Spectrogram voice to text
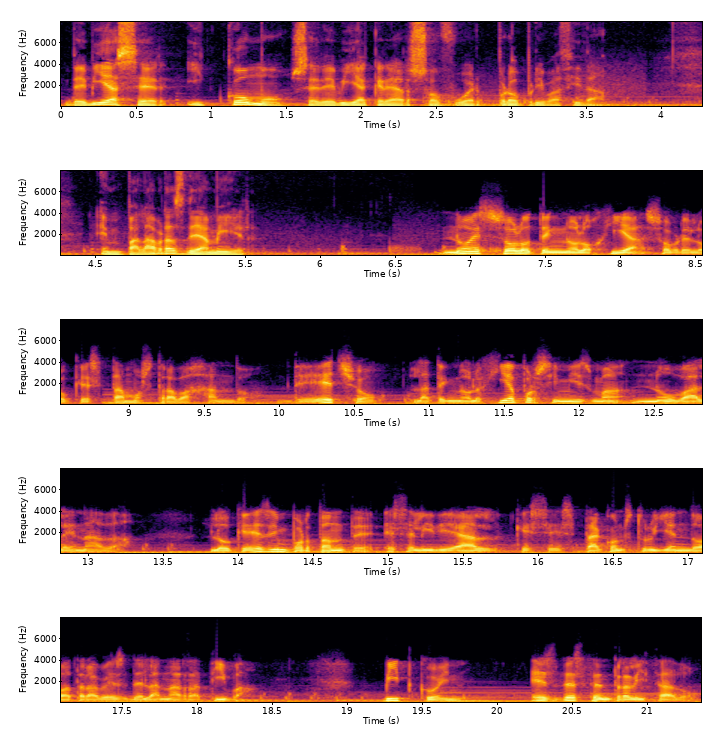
debía ser y cómo se debía crear software pro privacidad. En palabras de Amir, no es solo tecnología sobre lo que estamos trabajando. De hecho, la tecnología por sí misma no vale nada. Lo que es importante es el ideal que se está construyendo a través de la narrativa. Bitcoin es descentralizado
